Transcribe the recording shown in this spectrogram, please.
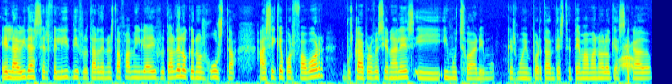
en la vida es ser feliz, disfrutar de nuestra familia, disfrutar de lo que nos gusta. Así que por favor, buscar profesionales y, y mucho ánimo, que es muy importante este tema, Manolo, que has sacado.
